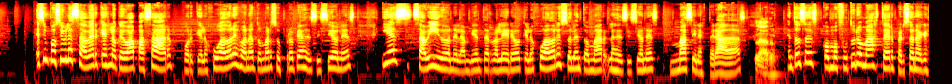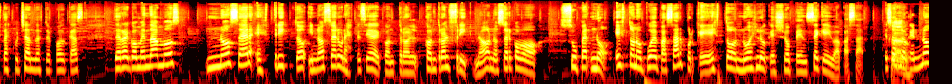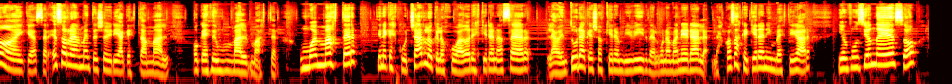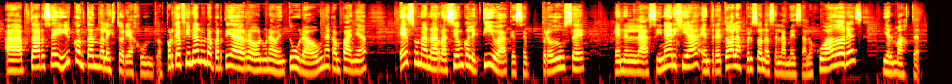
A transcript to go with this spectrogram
Es imposible saber qué es lo que va a pasar porque los jugadores van a tomar sus propias decisiones y es sabido en el ambiente rolero que los jugadores suelen tomar las decisiones más inesperadas. Claro. Entonces, como futuro máster, persona que está escuchando este podcast, te recomendamos no ser estricto y no ser una especie de control, control freak, ¿no? No ser como súper, no, esto no puede pasar porque esto no es lo que yo pensé que iba a pasar. Eso es lo que no hay que hacer. Eso realmente yo diría que está mal o que es de un mal máster. Un buen máster tiene que escuchar lo que los jugadores quieren hacer, la aventura que ellos quieren vivir de alguna manera, las cosas que quieren investigar y en función de eso adaptarse e ir contando la historia juntos. Porque al final una partida de rol, una aventura o una campaña es una narración colectiva que se produce en la sinergia entre todas las personas en la mesa, los jugadores y el máster.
